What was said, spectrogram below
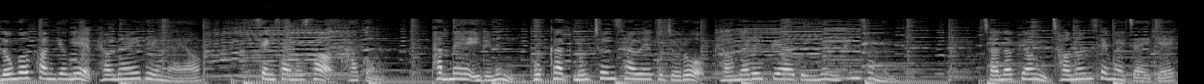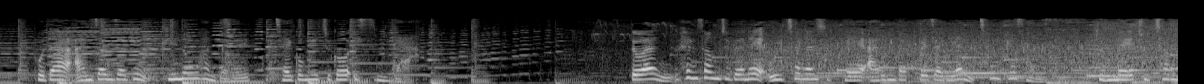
농업 환경의 변화에 대응하여 생산에서 가공, 판매에 이르는 복합 농촌 사회 구조로 변화를 꾀하고 있는 횡성은 전업형 전원 생활자에게 보다 안정적인 귀농 환경을 제공해주고 있습니다. 또한 횡성 주변의 울창한 숲에 아름답게 자리한 청태산, 둔내 주청강,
